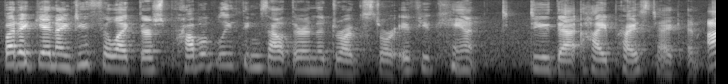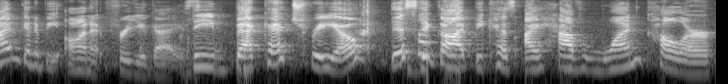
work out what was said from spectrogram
But again, I do feel like there's probably things out there in the drugstore if you can't do that high price tag and I'm going to be on it for you guys. The Becca Trio. This I got because I have one color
